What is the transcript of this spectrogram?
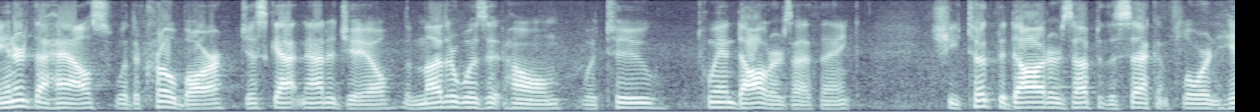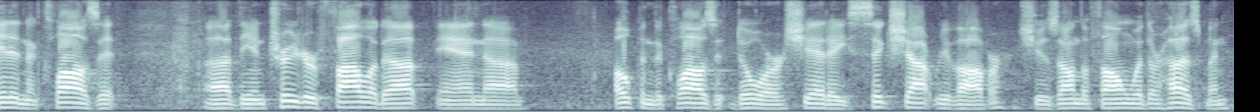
entered the house with a crowbar, just gotten out of jail. The mother was at home with two twin daughters, I think. She took the daughters up to the second floor and hid in a closet. Uh, the intruder followed up and uh, opened the closet door. She had a six-shot revolver. She was on the phone with her husband.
